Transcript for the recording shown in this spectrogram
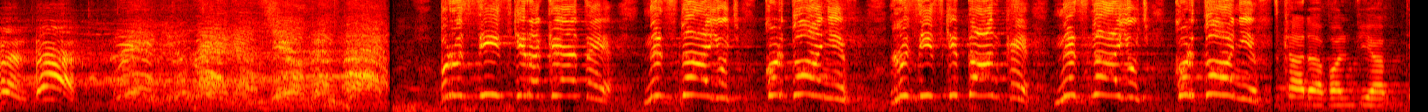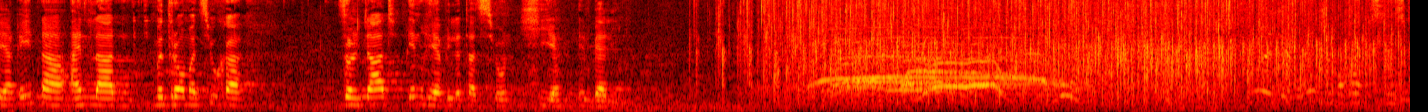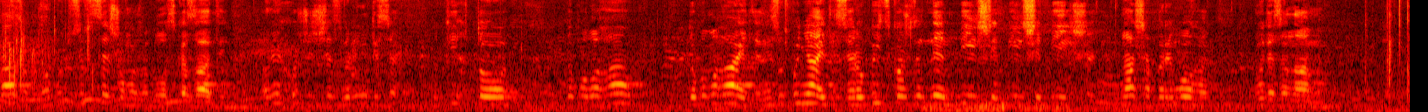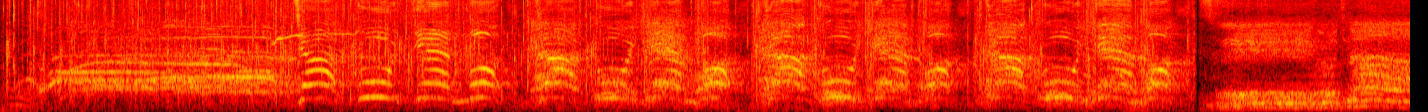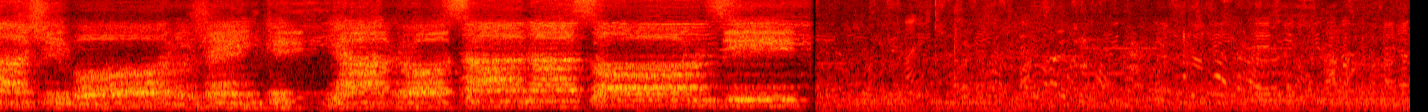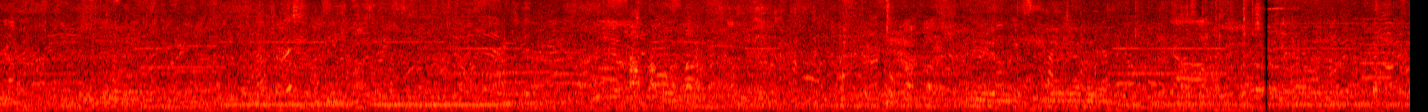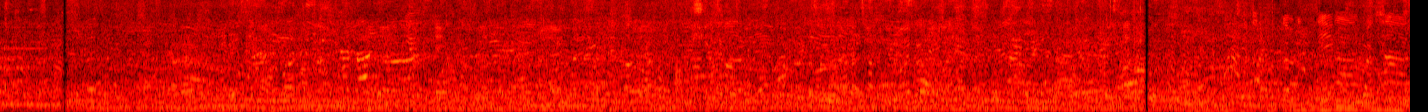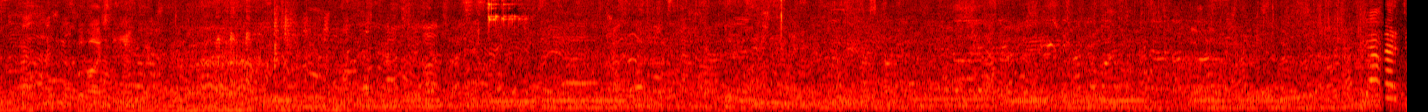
Children back! Bring Ukrainian children back! Російські ракети не знають кордонів! Російські танки не знають кордонів! Kader wollen wir der Redner einladen, Dmytro Matsiucha, Soldat in Rehabilitation hier in Berlin. Вже все, що можна було сказати. Але я хочу ще звернутися до тих, хто допомагав. Допомагайте, не зупиняйтеся, робіть з кожним днем більше, більше, більше. Наша перемога буде за нами. すごい。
